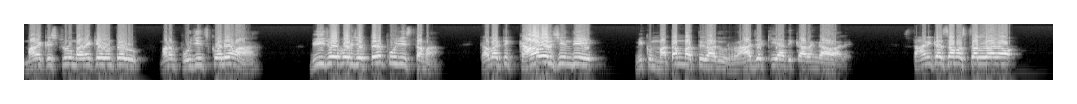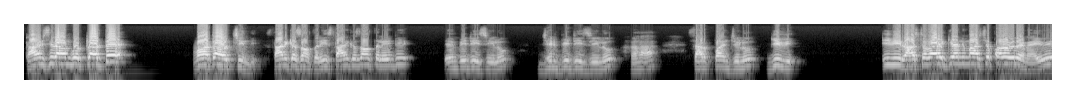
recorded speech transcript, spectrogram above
మన కృష్ణుడు మనకే ఉంటాడు. మనం పూజించుకోలేమా? బీజోపడి చెప్తే పూజిస్తామా? కాబట్టి కావలసింది మీకు మతం మత్తు కాదు రాజకీయ అధికారం కావాలి. స్థానిక సంస్థల్లో కాంశీరామ్ కొట్లాడితే వాటా వచ్చింది. స్థానిక సంస్థలు ఈ స్థానిక సంస్థలు ఏంటి? ఎంపీటీసీలు జెడ్పీటీసీలు సర్పంచులు గివి. ఇవి రాష్ట్ర రాజకీయాన్ని మార్చే పదవులేనా ఇవి?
